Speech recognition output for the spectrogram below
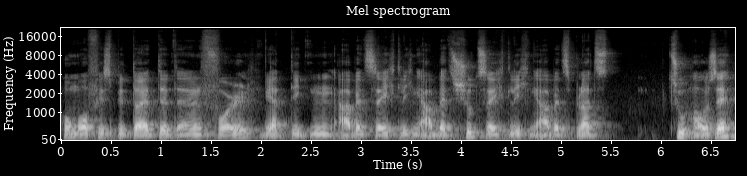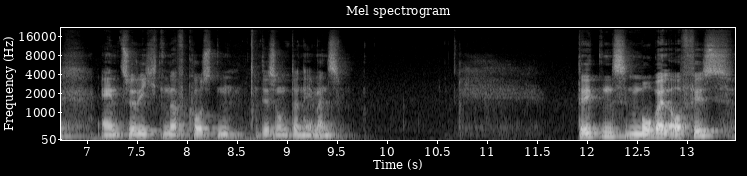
Homeoffice bedeutet einen vollwertigen arbeitsrechtlichen, arbeitsschutzrechtlichen Arbeitsplatz zu Hause einzurichten auf Kosten des Unternehmens. Drittens Mobile Office,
